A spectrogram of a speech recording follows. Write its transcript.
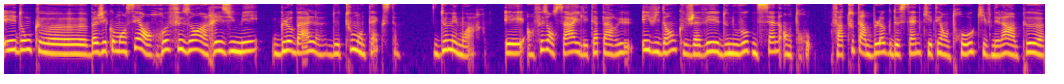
Et donc bah, j'ai commencé en refaisant un résumé global de tout mon texte de mémoire. Et en faisant ça, il est apparu évident que j'avais de nouveau une scène en trop. Enfin, tout un bloc de scènes qui était en trop, qui venait là un peu euh,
